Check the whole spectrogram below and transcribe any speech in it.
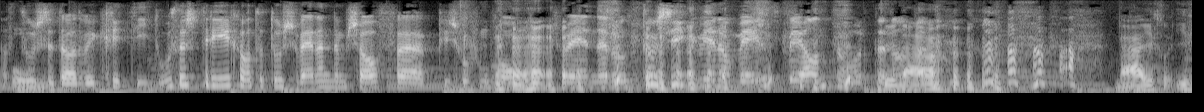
Also tust du da wirklich Zeit rausstreichen oder tust du während dem Arbeiten bist auf dem Home-Trainer und tust irgendwie noch Mails beantworten? Genau. Nein, ich, ich,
